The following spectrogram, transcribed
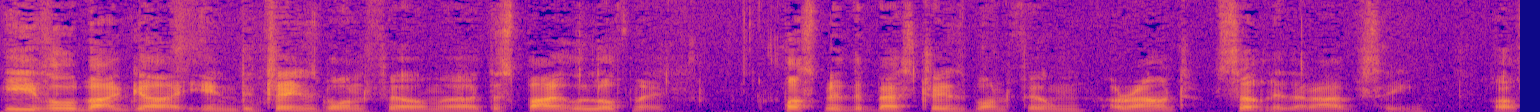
evil bad guy in the James Bond film uh, The Spy Who Loved Me possibly the best James Bond film around, certainly that I've seen. Well,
